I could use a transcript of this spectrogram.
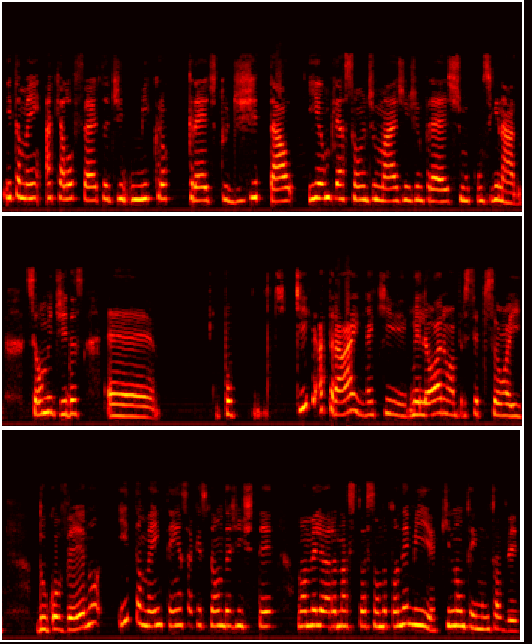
e também aquela oferta de micro crédito digital e ampliação de margem de empréstimo consignado. São medidas é, que atraem, né, que melhoram a percepção aí do governo e também tem essa questão da gente ter uma melhora na situação da pandemia, que não tem muito a ver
